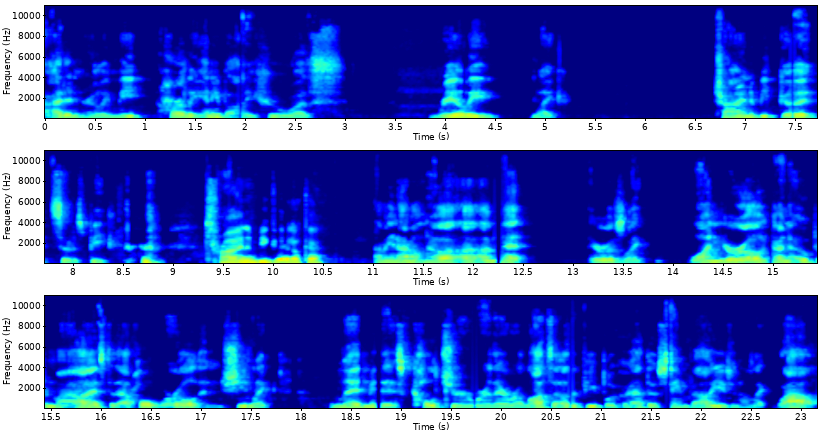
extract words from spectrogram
I didn't really meet hardly anybody who was really like trying to be good, so to speak. Trying to be good. Okay. I mean, I don't know. I, I met there was like one girl who kind of opened my eyes to that whole world, and she like led me to this culture where there were lots of other people who had those same values, and I was like, wow,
